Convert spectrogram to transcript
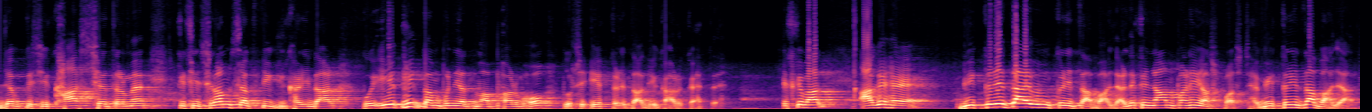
जब किसी खास क्षेत्र में किसी श्रम शक्ति की खरीदार कोई एक ही कंपनी अथवा फर्म हो तो उसे एक क्रेताधिकार कहते हैं। इसके बाद आगे है विक्रेता एवं क्रेता बाज़ार। देखिए, नाम पर ही स्पष्ट है। विक्रेता बाज़ार।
